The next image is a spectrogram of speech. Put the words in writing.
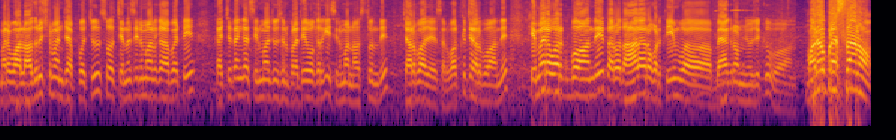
మరి వాళ్ళ అదృష్టం అని చెప్పొచ్చు. సో చిన్న సినిమాలు కాబట్టి ఖచ్చితంగా సినిమా చూసిన ప్రతి ఒక్కరికి ఈ సినిమా నచ్చుతుంది. చాలా బాగా చేశారు. వర్క్ చాలా బాగుంది. కెమెరా వర్క్ బాగుంది. తర్వాత ఆర్ఆర్ ఒక థీమ్ బ్యాక్గ్రౌండ్ మ్యూజిక్ బాగుంది. మరో ప్రస్థానం.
